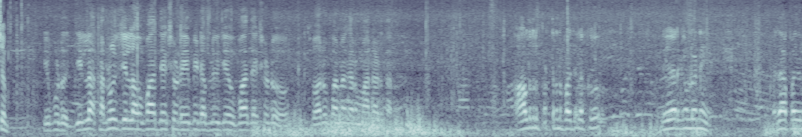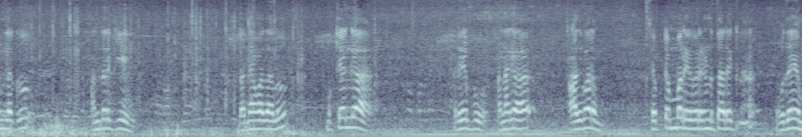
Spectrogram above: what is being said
చెప్ ఇప్పుడు జిల్లా కర్నూలు జిల్లా ఉపాధ్యక్షుడు ఏపీడబ్ల్యూజే ఉపాధ్యక్షుడు స్వరూపన్న గారు మాట్లాడతారు. ఆలూరు పట్టణ ప్రజలకు నియోజకవర్గంలోని ప్రజాప్రతినిధులకు అందరికీ ధన్యవాదాలు. ముఖ్యంగా రేపు అనగా ఆదివారం సెప్టెంబర్ ఇరవై రెండు తారీఖున ఉదయం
